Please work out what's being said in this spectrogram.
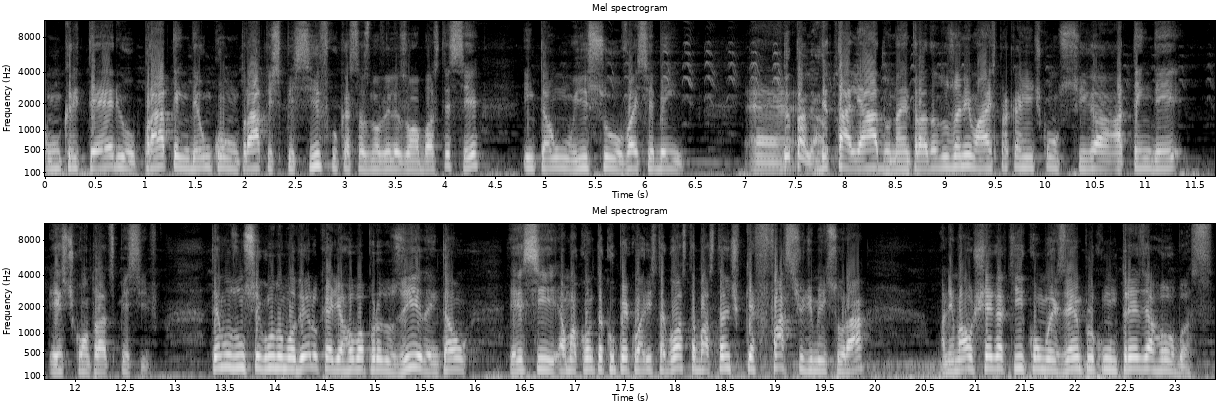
um critério para atender um contrato específico que essas novelas vão abastecer. Então isso vai ser bem é, detalhado. detalhado na entrada dos animais para que a gente consiga atender este contrato específico. Temos um segundo modelo que é de arroba produzida, então esse é uma conta que o pecuarista gosta bastante porque é fácil de mensurar. O animal chega aqui como exemplo com 13 arrobas.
